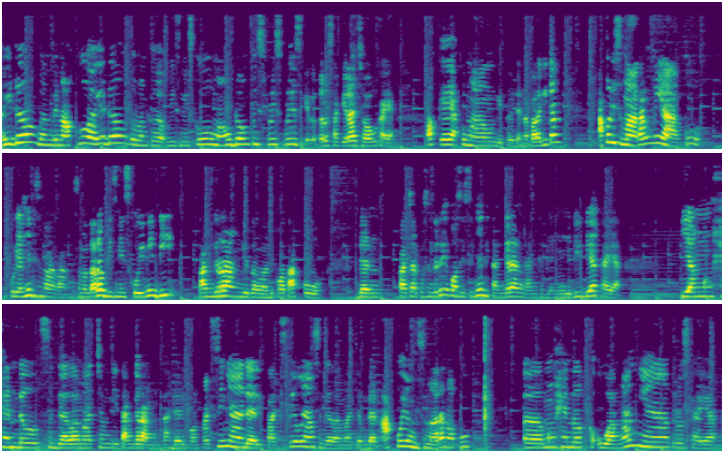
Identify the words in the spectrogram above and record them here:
ayo dong bantuin aku ayo dong turun ke bisnisku mau dong please please please gitu. Terus akhirnya cowokku kayak oke okay, aku mau gitu. Dan apalagi kan aku di Semarang nih ya aku kuliahnya di Semarang. Sementara bisnisku ini di Tangerang gitu loh di kotaku dan pacarku sendiri posisinya di Tangerang kan kerjanya. Jadi dia kayak yang menghandle segala macam di Tangerang. Entah dari konveksinya dari tekstilnya segala macam. Dan aku yang di Semarang aku uh, menghandle keuangannya terus kayak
